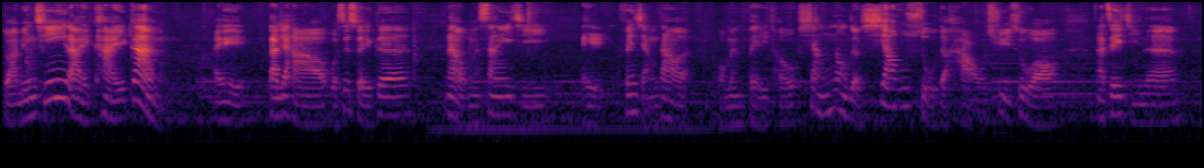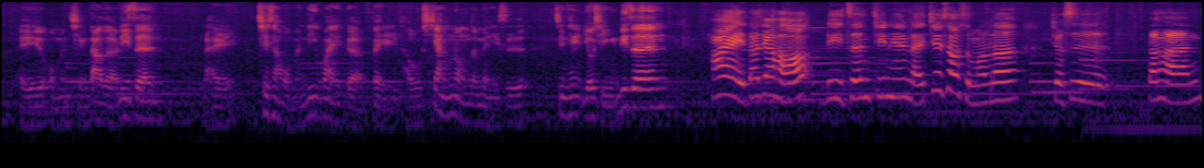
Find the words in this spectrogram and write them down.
短明星来开杠。哎，大家好，我是水哥。那我们上一集哎分享到了我们北投巷弄的消暑的好去处哦。那这一集呢，哎，我们请到了丽珍来介绍我们另外一个北投巷弄的美食。今天有请丽珍。嗨，大家好，丽珍今天来介绍什么呢？就是当然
